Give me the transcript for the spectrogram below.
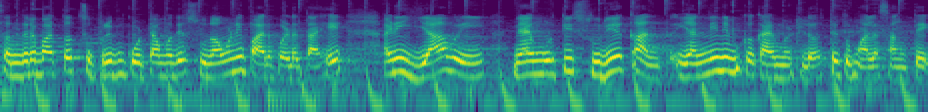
संदर्भातच सुप्रीम कोर्टामध्ये सुनावणी पार पडत आहे आणि यावेळी न्यायमूर्ती सूर्यकांत यांनी नेमकं काय म्हटलं ते तुम्हाला सांगते.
